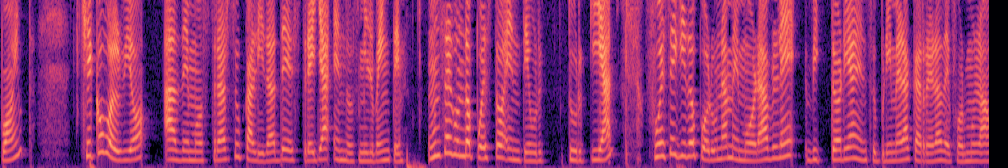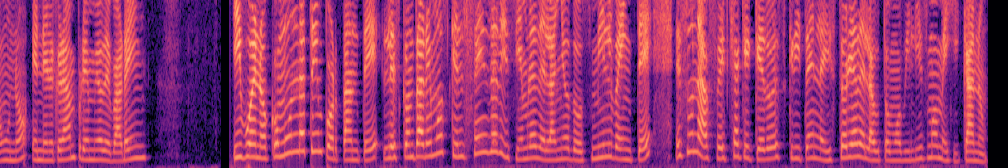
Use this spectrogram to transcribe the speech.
Point, Chico volvió a demostrar su calidad de estrella en 2020. Un segundo puesto en Turquía, fue seguido por una memorable victoria en su primera carrera de Fórmula 1 en el Gran Premio de Bahrein. Y bueno, como un dato importante, les contaremos que el 6 de diciembre del año 2020 es una fecha que quedó escrita en la historia del automovilismo mexicano,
